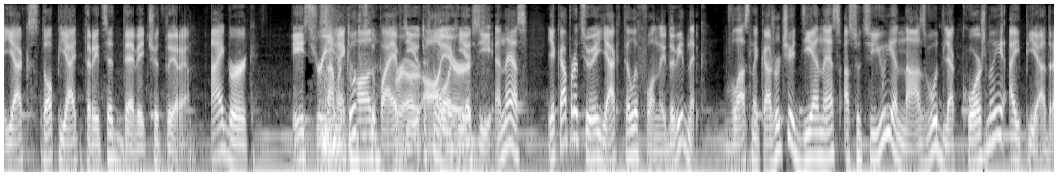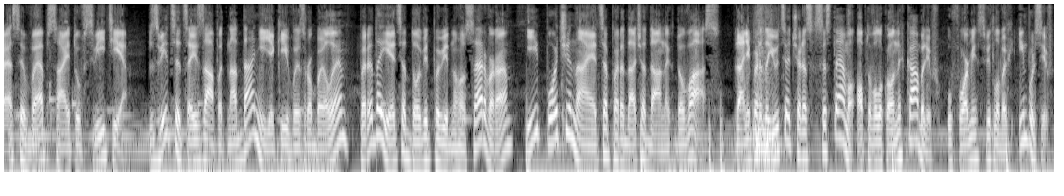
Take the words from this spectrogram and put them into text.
як 105394. iGurk. Саме тут вступає в дію технологія DNS, яка працює як телефонний довідник. Власне кажучи, DNS асоціює назву для кожної IP-адреси веб-сайту в світі. Звідси цей запит на дані, який ви зробили, передається до відповідного сервера і починається передача даних до вас. Дані передаються через систему оптоволоконних кабелів у формі світлових імпульсів.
